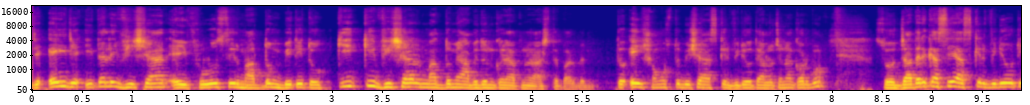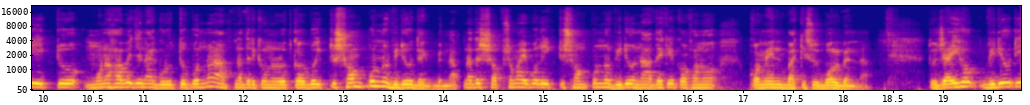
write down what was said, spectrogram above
যে এই যে ইতালি ভিসার এই ফুলুসির মাধ্যম ব্যতীত কি কি ভিসার মাধ্যমে আবেদন করে আপনারা আসতে পারবেন? তো এই সমস্ত বিষয় আজকের ভিডিওতে আলোচনা করব। সো যাদের কাছে আজকের ভিডিওটি একটু মনে হবে যে না গুরুত্বপূর্ণ, আপনাদেরকে অনুরোধ করব একটু সম্পূর্ণ ভিডিও দেখবেন। আপনাদের সবসময় বলে একটু সম্পূর্ণ ভিডিও না দেখে কখনো কমেন্ট বা কিছু বলবেন না। তো যাই হোক, ভিডিওটি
